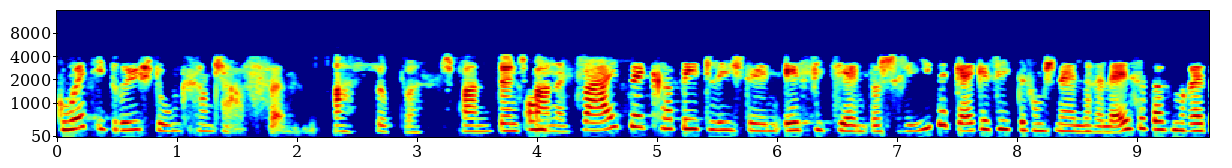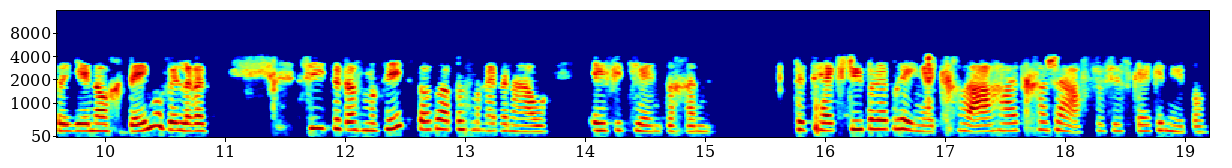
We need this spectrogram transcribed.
gut in drei Stunden kann schaffen. Ach, super. Spannend. spannend. Und das zweite Kapitel ist dann effizienter Schreiben, Gegenseite vom schnelleren Lesen, dass man eben je nachdem, auf welcher Seite dass man sitzt, oder, dass man eben auch effizienter kann den Text überbringen, Klarheit kann schaffen fürs Gegenüber.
